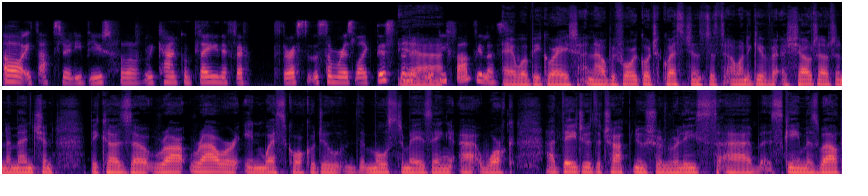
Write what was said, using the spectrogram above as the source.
Oh, it's absolutely beautiful. We can't complain if if the rest of the summer is like this, then yeah, it would be fabulous. It would be great. And now, before we go to questions, just I want to give a shout out and a mention because uh, Roar in West Cork, who do the most amazing uh, work, uh, they do the trap, neuter, and release uh, scheme as well.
